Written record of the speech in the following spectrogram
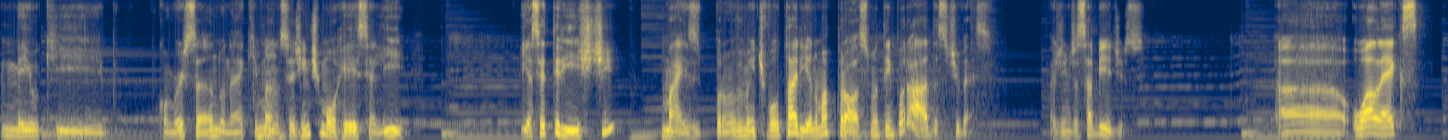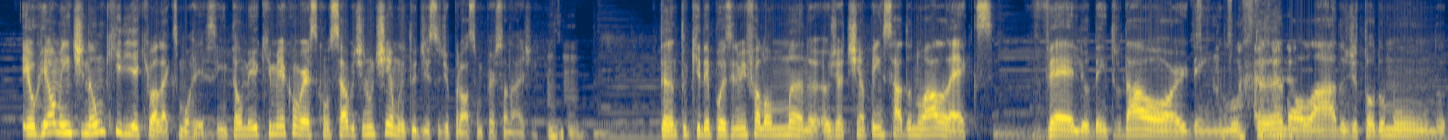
meio que conversando, né, que uhum. mano, se a gente morresse ali, ia ser triste, mas provavelmente voltaria numa próxima temporada se tivesse. A gente já sabia disso. Uh, o Alex eu realmente não queria que o Alex morresse. Então, meio que minha conversa com o Selbit não tinha muito disso de próximo personagem. Uhum. Tanto que depois ele me falou, mano, eu já tinha pensado no Alex, velho, dentro da ordem, lutando ao lado de todo mundo.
